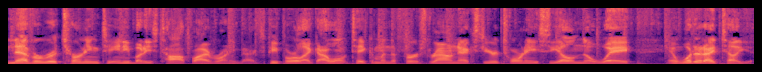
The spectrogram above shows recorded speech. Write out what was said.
never returning to anybody's top five running backs. People are like, I won't take him in the first round next year, torn ACL, no way. And what did I tell you?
